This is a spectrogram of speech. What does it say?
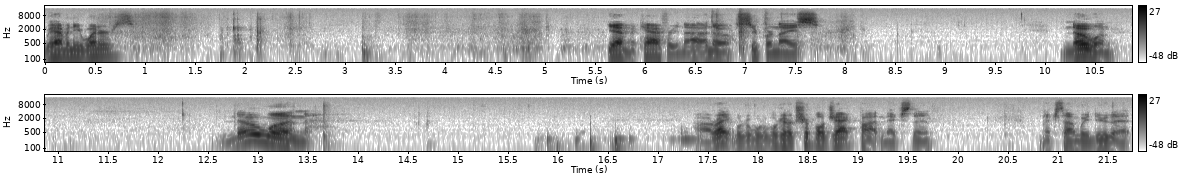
We have any winners? Yeah, McCaffrey. I know. Super nice. No one. No one. All right, we'll, we'll get a triple jackpot next then. Next time we do that.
